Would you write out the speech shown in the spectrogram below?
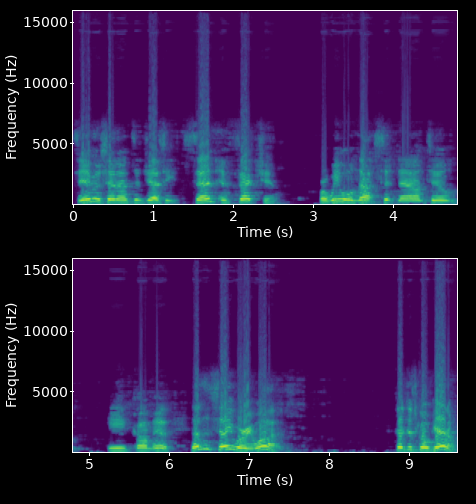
Samuel said unto Jesse, Send and fetch him, for we will not sit down till he come hither. Doesn't say where he was. It said just go get him.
